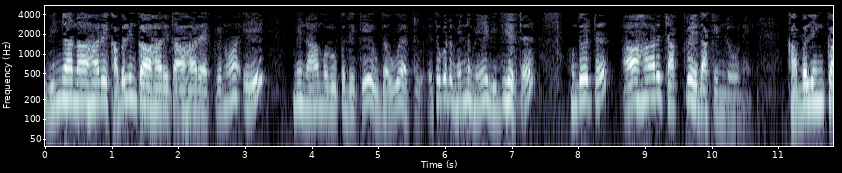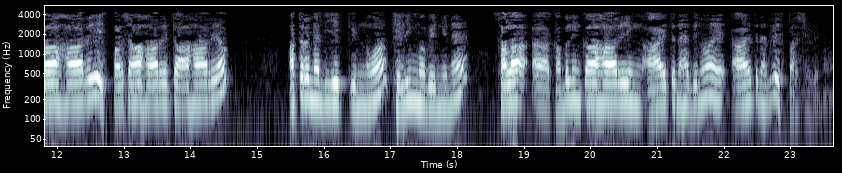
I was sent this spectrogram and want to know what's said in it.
විඥාන ආහාරයේ කබලින්ක ආහාරයට ආහාරයක් වෙනවා ඒ මේ නාම රූප දෙකේ උදව්ව ඇතුව. එතකොට මෙන්න මේ විදිහට හොඳට ආහාර චක්‍රය දකින්න ඕනේ. කබලින්ක ආහාරයේ ස්පර්ශ ආහාරයට ආහාරයක් අතරමැදියෙක් ඉන්නවා කෙලින්ම වෙන්නේ නැහැ. සලා කබලින්ක ආහාරයෙන් ආයතන හැදෙනවා ආයතන හැදිලා ස්පර්ශ වෙනවා.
